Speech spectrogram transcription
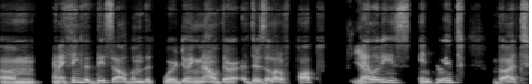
Um, and I think that this album that we're doing now, there there's a lot of pop yeah. melodies into it, but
